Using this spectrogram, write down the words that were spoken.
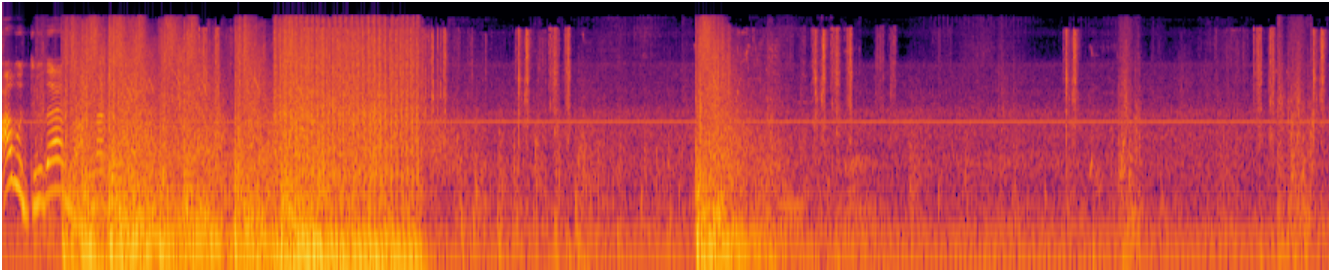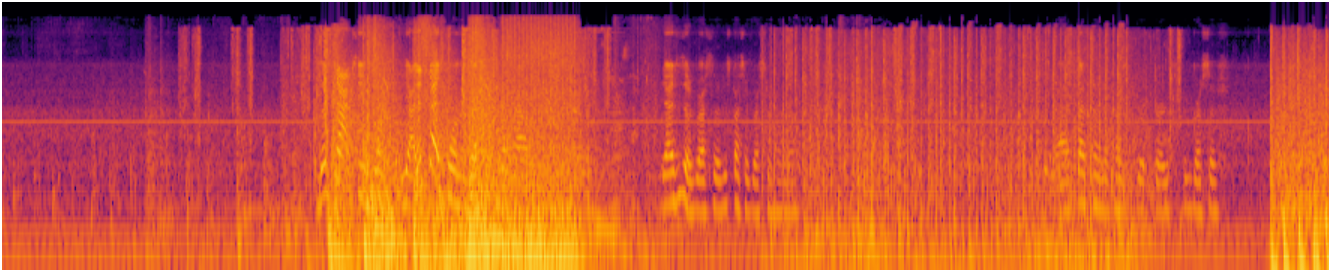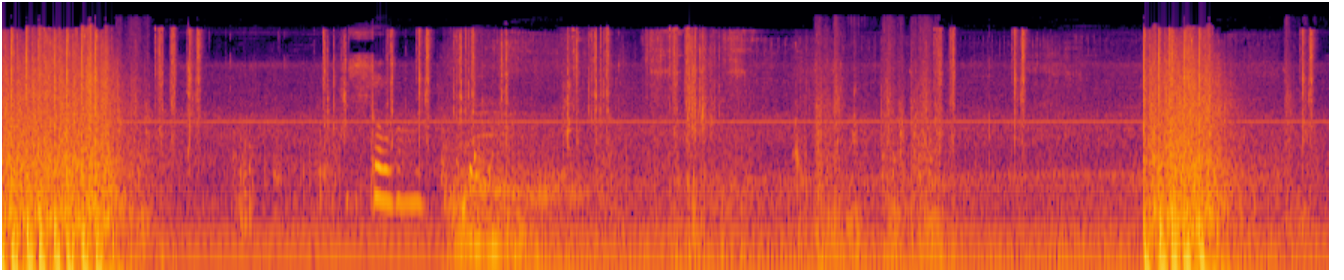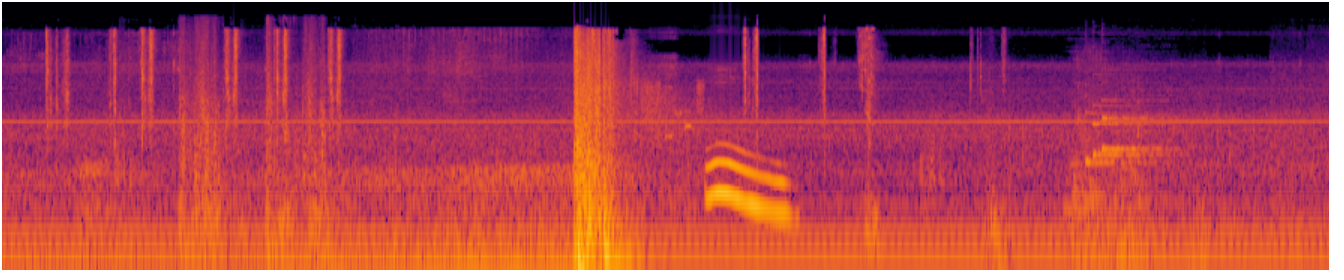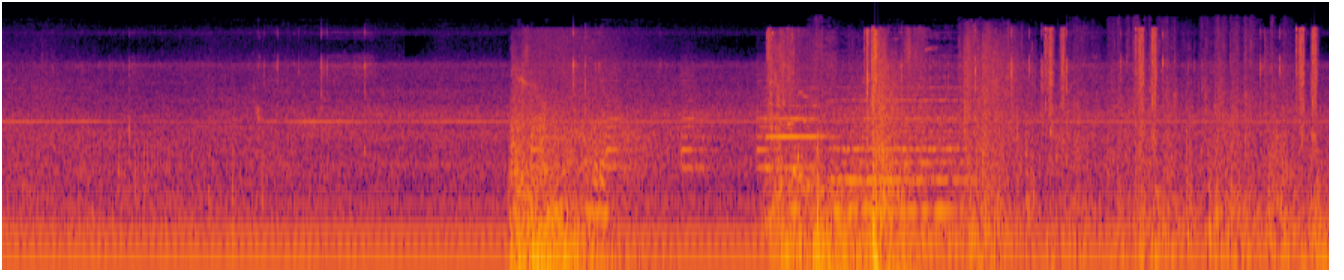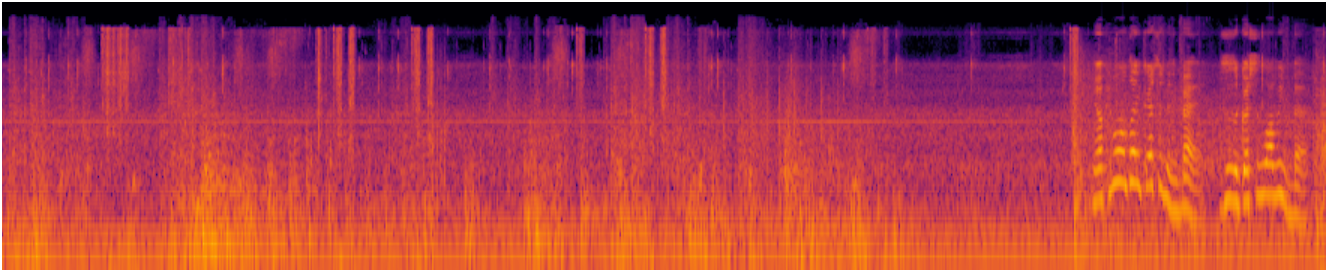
I would do that, but I'm not gonna. This guy seems going. Yeah, this guy's going aggressive. No doubt. Yeah, he's aggressive. This guy's aggressive right now. Yeah, this guy's playing aggressive. aggressive. So long. Know, people want to play aggressive and bad. This is aggressive lobby, bad.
